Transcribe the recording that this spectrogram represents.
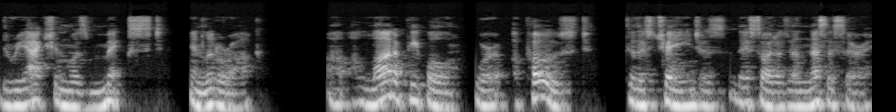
the reaction was mixed in Little Rock. Uh, a lot of people were opposed to this change as they saw it as unnecessary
